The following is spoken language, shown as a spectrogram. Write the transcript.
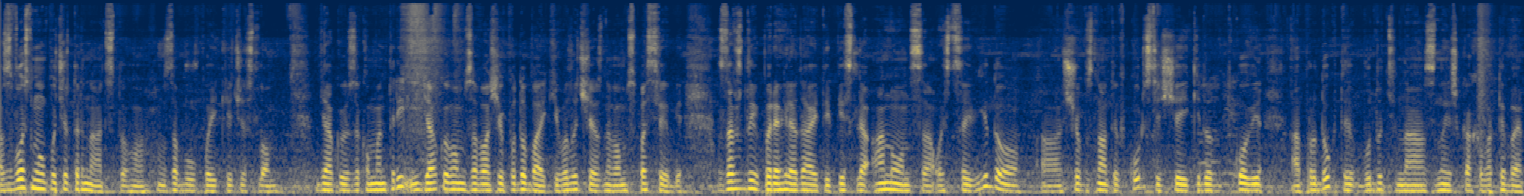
з 8 по 14 забув по яке число. Дякую за коментарі і дякую вам за ваші вподобайки. Величезне вам спасибі. Завжди переглядайте після анонса ось це відео, щоб знати в курсі, ще які додаткові продукти будуть на знижках в АТБ.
